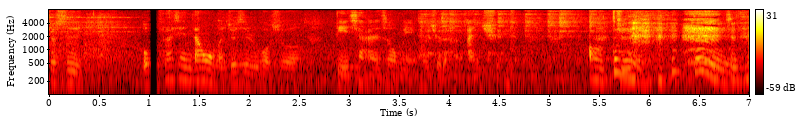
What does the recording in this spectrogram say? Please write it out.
就是我发现当我们就是如果说跌下来的时候，我们也会觉得很安全。哦，对，对，就是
